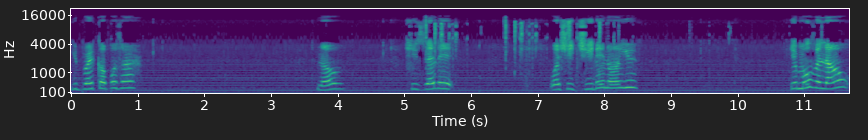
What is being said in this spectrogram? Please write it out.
You break up with her? No. She said it. Was she cheating on you? You're moving out.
